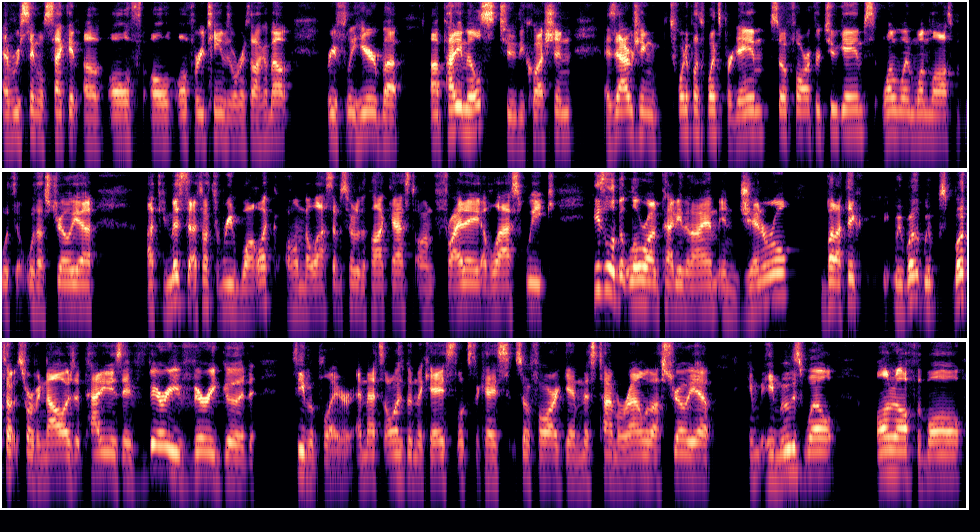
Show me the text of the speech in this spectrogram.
every single second of all, all all three teams we're going to talk about briefly here, but uh, Patty Mills, to the question, is averaging 20 plus points per game so far through two games, one win, one loss with with Australia. Uh, if you missed it, I talked to Reed Wallach on the last episode of the podcast on Friday of last week. He's a little bit lower on Patty than I am in general, but I think we both, we both sort of acknowledge that Patty is a very, very good FIBA player, and that's always been the case. Looks the case so far. Again, this time around with Australia, he, he moves well on and off the ball.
